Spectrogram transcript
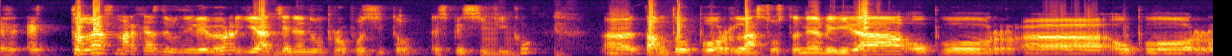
eh, eh, todas las marcas de Unilever ya tienen un propósito específico, ah, tanto por la sostenibilidad o por, ah, o por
